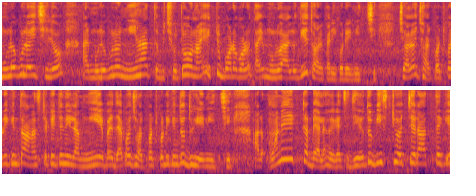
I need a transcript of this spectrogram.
মূলোগুলোই ছিল, আর মূলোগুলো নিয়ে হাত ছোটোও নয়, একটু বড় বড়, তাই মূলো আলু দিয়ে তরকারি করে নিচ্ছি। চলো ঝটপট করে কিন্তু আনাজটা কেটে নিলাম, নিয়ে এবার দেখো ঝটপট করে কিন্তু ধুয়ে নিচ্ছি। আর অনেকটা বেলা হয়ে গেছে, যেহেতু বৃষ্টি হচ্ছে রাত থেকে,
